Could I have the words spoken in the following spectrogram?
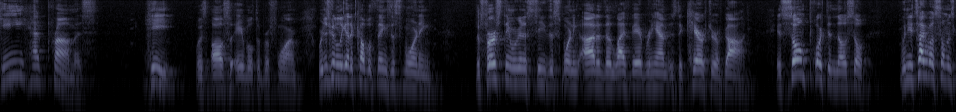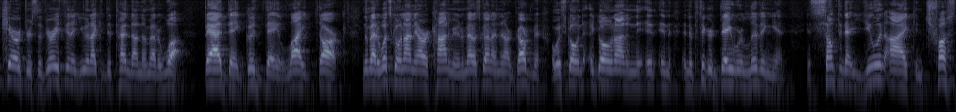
he had promised, he was also able to perform. We're just going to look at a couple things this morning. The first thing we're going to see this morning out of the life of Abraham is the character of God. It's so important know. So, when you talk about someone's character, it's the very thing that you and I can depend on no matter what bad day, good day, light, dark, no matter what's going on in our economy, or no matter what's going on in our government, or what's going, going on in the, in, in the particular day we're living in. It's something that you and I can trust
